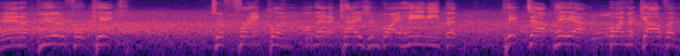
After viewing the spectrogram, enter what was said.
And a beautiful kick to Franklin on that occasion by Heeney, but picked up here by McGovern.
